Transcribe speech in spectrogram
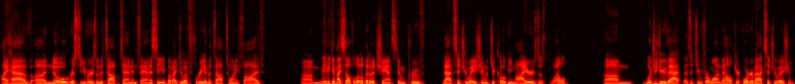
I have uh, no receivers in the top 10 in fantasy, but I do have three in the top 25. Um, maybe give myself a little bit of a chance to improve that situation with Jakobi Meyers as well. Um, would you do that as a two for one to help your quarterback situation?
